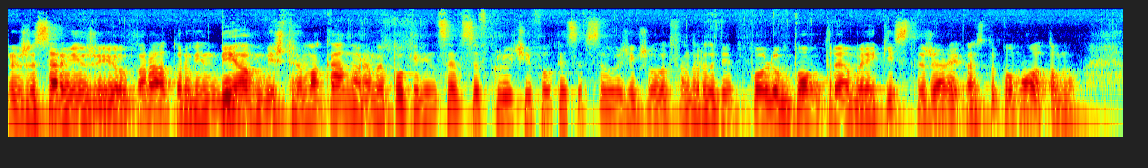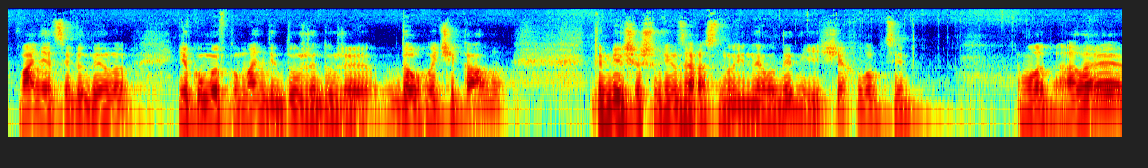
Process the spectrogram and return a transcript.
режисер, він же і оператор, він бігав між трьома камерами, поки він це все включив, поки це все вижив. Що Олександр, тобі по-любому треба якийсь стажер, якась допомога. Тому Ваня це людина, яку ми в команді дуже-дуже довго чекали. Тим більше, що він зараз ну, і не один, є ще хлопці. От, але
